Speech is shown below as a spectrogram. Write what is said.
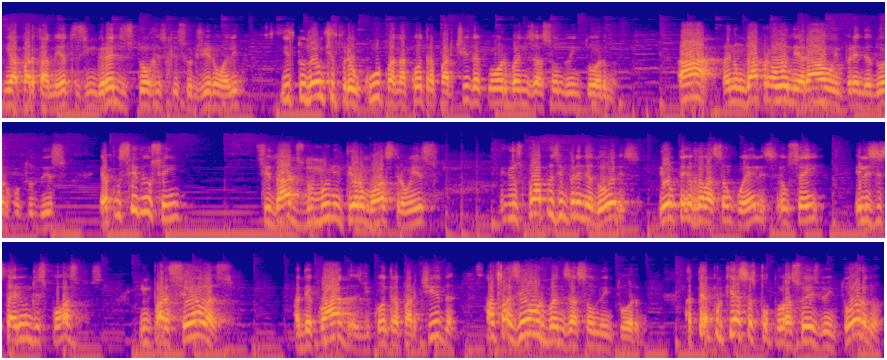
em apartamentos, em grandes torres que surgiram ali, e tu não te preocupa na contrapartida com a urbanização do entorno. Ah, mas não dá para onerar o empreendedor com tudo isso. É possível sim. Cidades do mundo inteiro mostram isso. E os próprios empreendedores, eu tenho relação com eles, eu sei, eles estariam dispostos, em parcelas adequadas de contrapartida, a fazer a urbanização do entorno. Até porque essas populações do entorno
